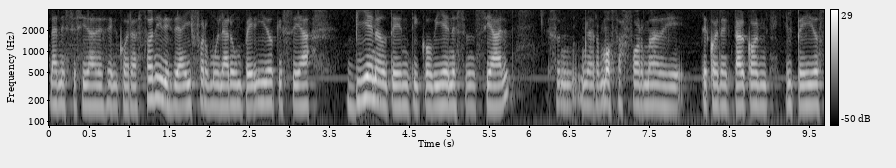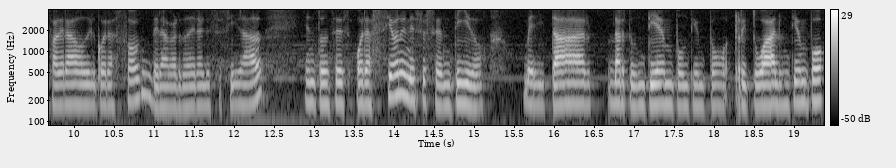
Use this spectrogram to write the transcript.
las necesidades del corazón y desde ahí formular un pedido que sea bien auténtico, bien esencial. Es una hermosa forma de, de conectar con el pedido sagrado del corazón, de la verdadera necesidad. Entonces, oración en ese sentido, meditar, darte un tiempo, un tiempo ritual, un tiempo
